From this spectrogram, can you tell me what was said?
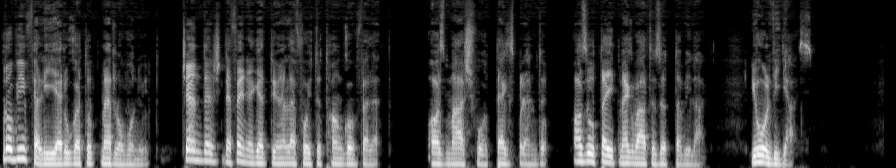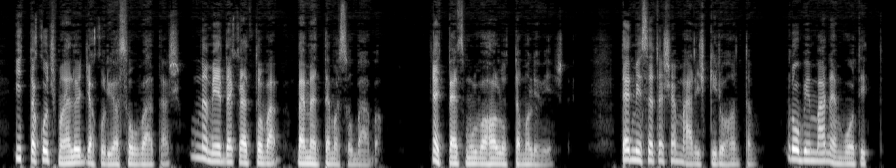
Robin feléje rugatott, mert lovon ült. Csendes, de fenyegetően lefolytott hangon felett. Az más volt, Tex Brandon. Azóta itt megváltozott a világ. Jól vigyázz! Itt a kocsma előtt gyakori a szóváltás. Nem érdekelt tovább, bementem a szobába. Egy perc múlva hallottam a lövést. Természetesen már is kirohantam. Robin már nem volt itt,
